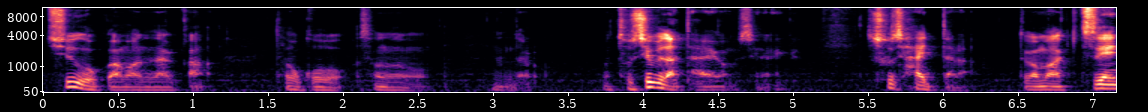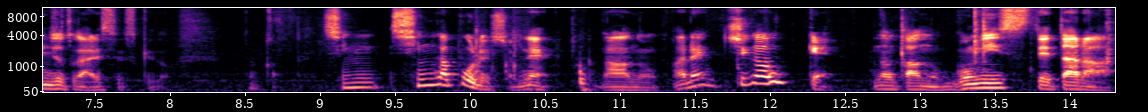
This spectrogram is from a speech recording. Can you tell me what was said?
中国はまだなんかタバコそのなんだろう。都市部だったらあれかもしれないけど。少し入ったら。とかまあ喫煙所とかありそうですけど。なんかシンシンガポールですよね。あのあれ？違うっけ？なんかあのゴミ捨てたら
